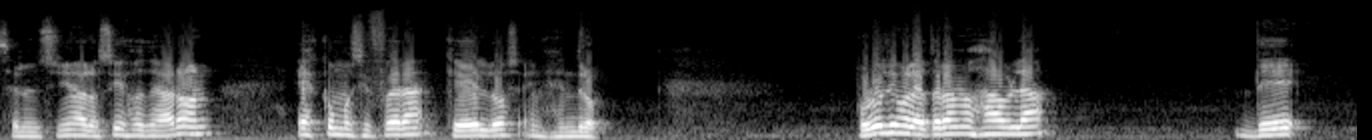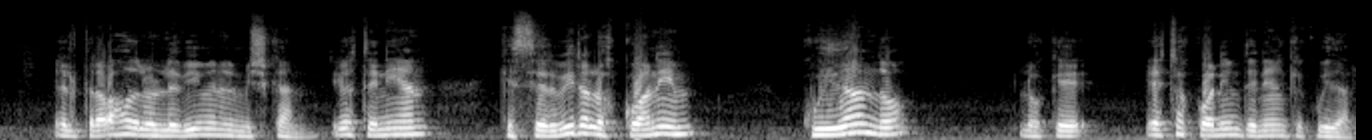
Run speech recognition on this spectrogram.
se lo enseñó a los hijos de Aarón, es como si fuera que él los engendró. Por último, la Torah nos habla de el trabajo de los Levim en el Mishkan. Ellos tenían que servir a los Koanim cuidando lo que estos Koanim tenían que cuidar.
